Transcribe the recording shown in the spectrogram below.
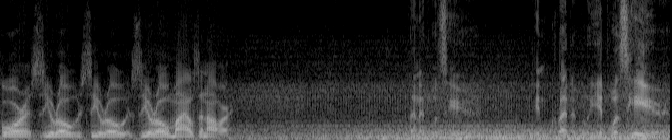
4000 miles an hour. Then it was here. Incredibly, it was here.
